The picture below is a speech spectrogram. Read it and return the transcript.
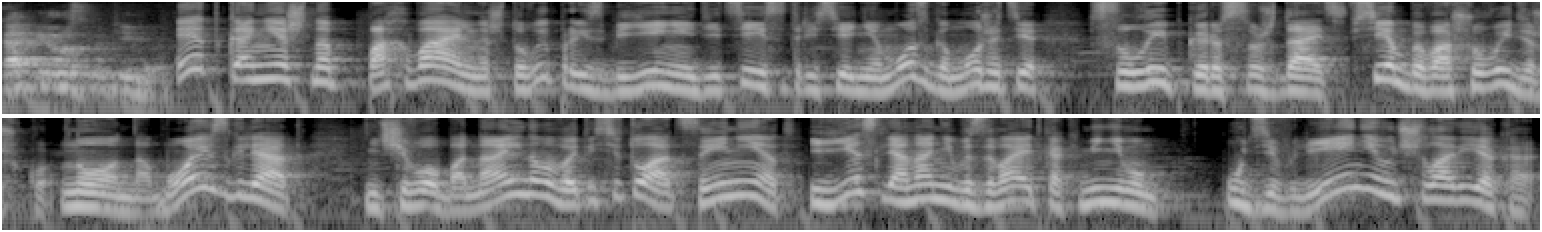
Как ее раскрутили? Это, конечно, похвально, что вы про избиение детей и сотрясение мозга можете с улыбкой рассуждать. Всем бы вашу выдержку. Но, на мой взгляд, ничего банального в этой ситуации нет. И если она не вызывает как минимум удивление у человека,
